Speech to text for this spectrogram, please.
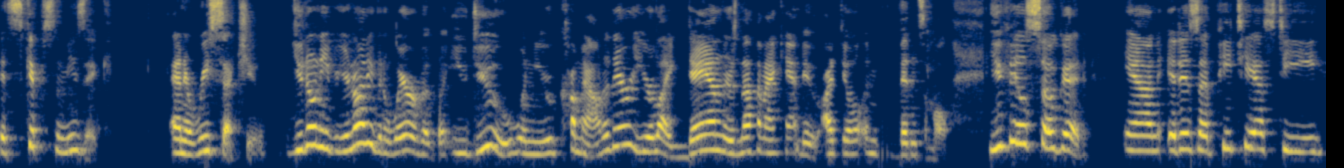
it skips the music and it resets you. You don't even, you're not even aware of it, but you do when you come out of there. You're like, damn, there's nothing I can't do. I feel invincible. You feel so good. And it is a PTSD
